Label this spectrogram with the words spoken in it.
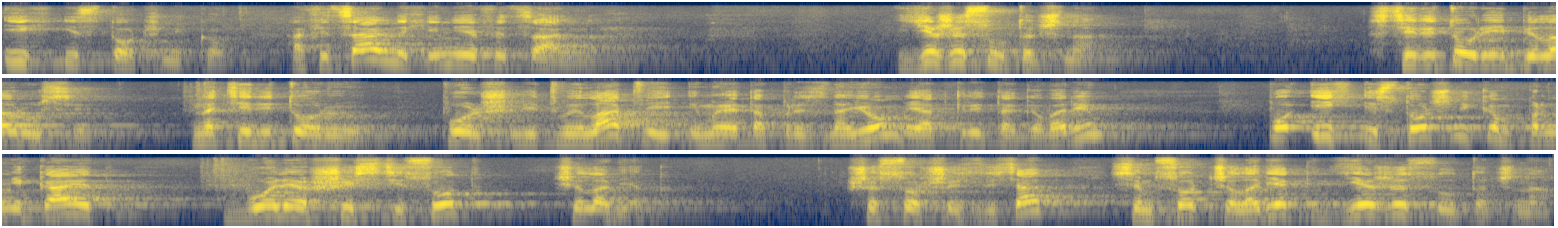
их источников, официальных и неофициальных. Ежесуточно с территории Беларуси на территорию Польши, Литвы, Латвии, и мы это признаем и открыто говорим, по их источникам проникает более 600 человек. 660-700 человек ежесуточно.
